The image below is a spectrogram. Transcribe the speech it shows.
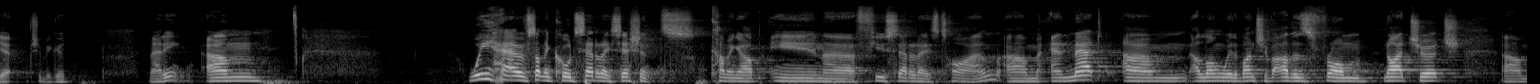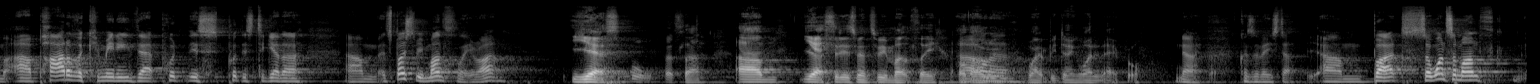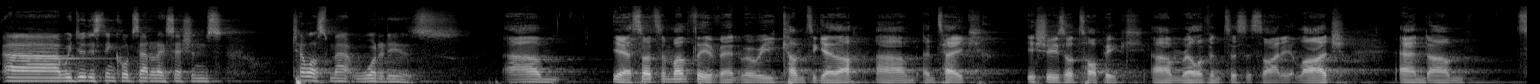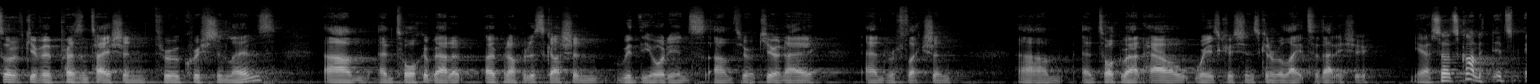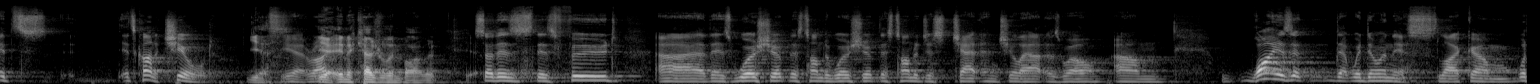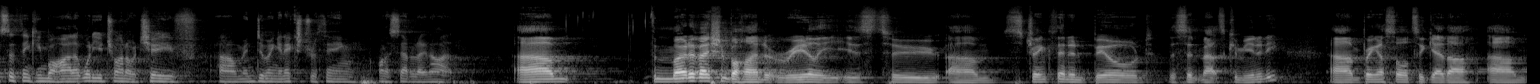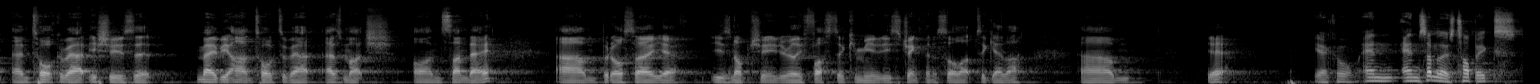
Yeah, should be good. Maddie, um, we have something called Saturday Sessions coming up in a few Saturdays' time. Um, and Matt, um, along with a bunch of others from Night Church, um, are part of a committee that put this, put this together. Um, it's supposed to be monthly, right? Yes. Oh, that's loud. Um, yes, it is meant to be monthly, Uh, although on we a- won't be doing one in April. No, because of Easter. Um, but so once a month, uh, we do this thing called Saturday Sessions. Tell us, Matt, what it is. Um, yeah, so it's a monthly event where we come together um, and take issues or topic um, relevant to society at large and um, sort of give a presentation through a Christian lens um, and talk about it, open up a discussion with the audience um, through a Q&A and reflection um, and talk about how we as Christians can relate to that issue. Yeah, so it's kind of it's it's it's kind of chilled. Yes. Yeah, right. Yeah, in a casual environment. Yeah. So there's there's food, uh, there's worship, there's time to worship, there's time to just chat and chill out as well. Um, why is it that we're doing this? Like, um, what's the thinking behind it? What are you trying to achieve um, in doing an extra thing on a Saturday night? The motivation behind it really is to um, strengthen and build the St. Matt's community, um, bring us all together um, and talk about issues that maybe aren't talked about as much on Sunday, um, but also, yeah, use an opportunity to really foster community, strengthen us all up together. Um, yeah. Yeah, cool. And and some of those topics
